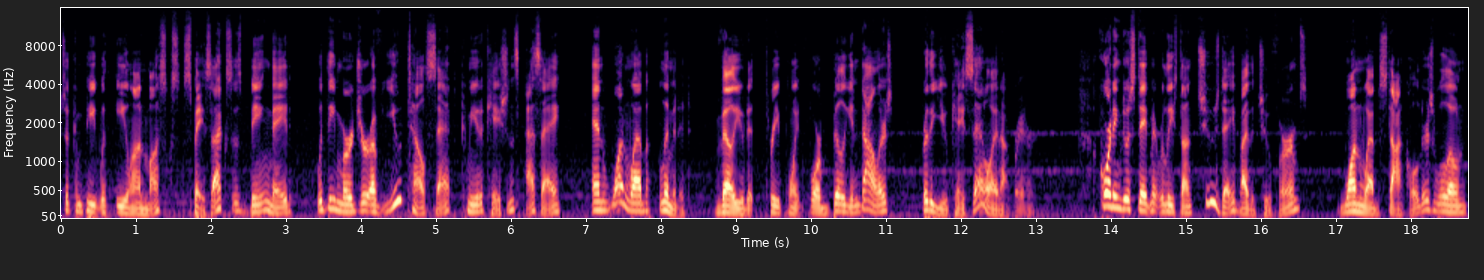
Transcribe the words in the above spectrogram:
to compete with Elon Musk's SpaceX is being made with the merger of Eutelsat Communications SA and OneWeb Limited, valued at $3.4 billion for the UK satellite operator. According to a statement released on Tuesday by the two firms, OneWeb stockholders will own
